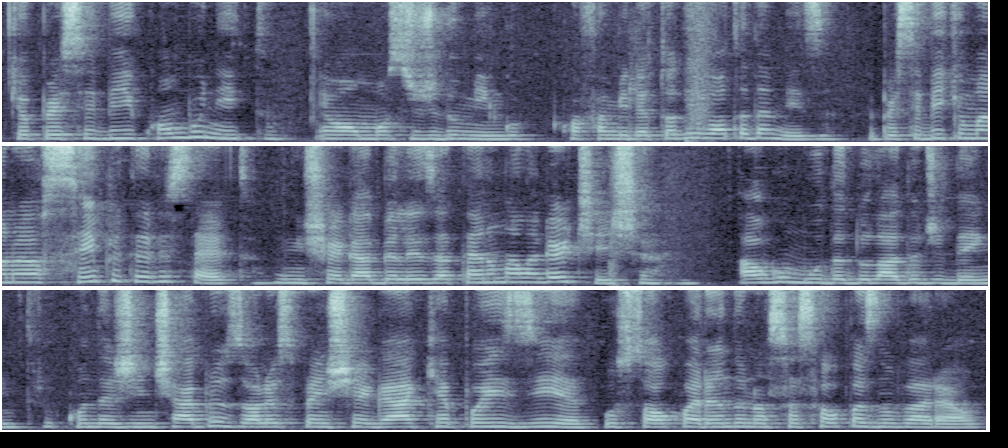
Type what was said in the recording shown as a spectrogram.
que eu percebi quão bonito é um almoço de domingo, com a família toda em volta da mesa. Eu percebi que o Manuel sempre teve certo em enxergar beleza até numa lagartixa. Algo muda do lado de dentro quando a gente abre os olhos para enxergar que a poesia, o sol quarando nossas roupas roupas no varal,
